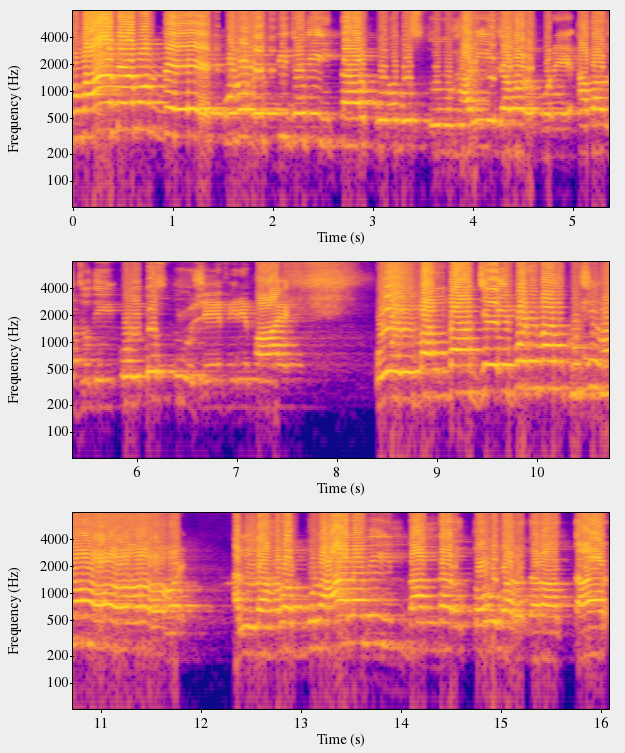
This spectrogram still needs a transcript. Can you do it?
তোমাদের মধ্যে কোন ব্যক্তি যদি তার কোন বস্তু হারিয়ে যাওয়ার পরে আবার যদি ওই বস্তু সে ফিরে পায়, ওই বান্দা যে পরিমাণ খুশি হয়, আল্লাহ রাব্বুল আলামিন বান্দার তওবার দ্বারা তার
